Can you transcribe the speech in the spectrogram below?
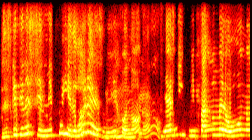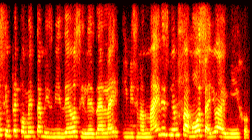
Pues es que tienes 100 mil seguidores, mi hijo, ¿no? Claro. Y es mi, mi, fan número uno, siempre comenta mis videos y les da like. Y me dice, mamá, eres bien famosa. Y yo, ay, mi hijo.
